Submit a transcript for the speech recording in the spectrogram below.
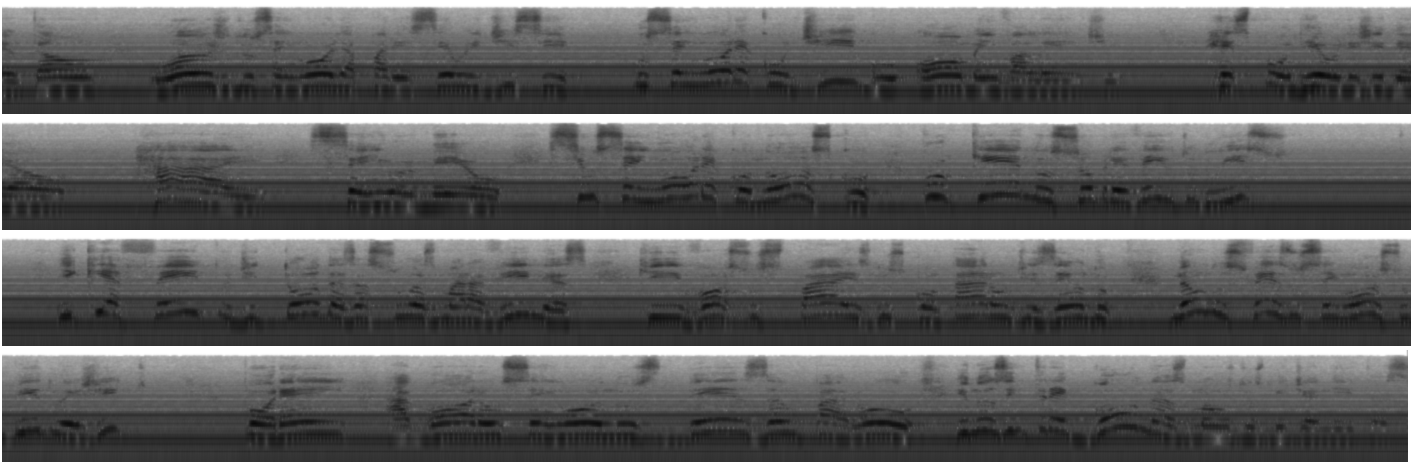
Então o anjo do Senhor lhe apareceu e disse: O Senhor é contigo, homem valente. Respondeu-lhe Gideão: Ai, Senhor meu, se o Senhor é conosco, por que nos sobreveio tudo isso? E que é feito de todas as suas maravilhas que vossos pais nos contaram, dizendo: Não nos fez o Senhor subir do Egito? Porém, agora o Senhor nos desamparou e nos entregou nas mãos dos midianitas.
